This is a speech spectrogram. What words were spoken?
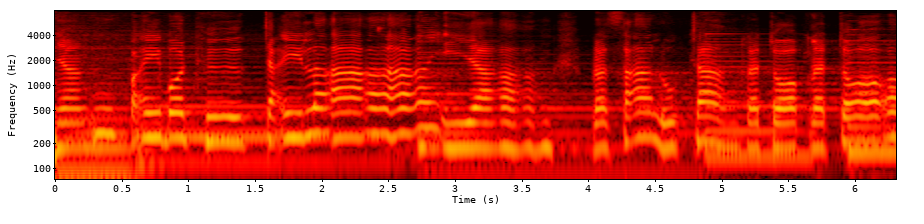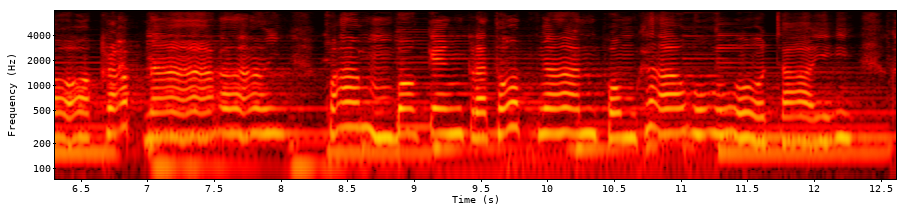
หยังไปบ่ถึกใจหลายอย่าง ประสาลูกจ้างกระจอกกระจอกครับนาย ความบ่เก่งกระทบงานผมเข้าใจ ค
